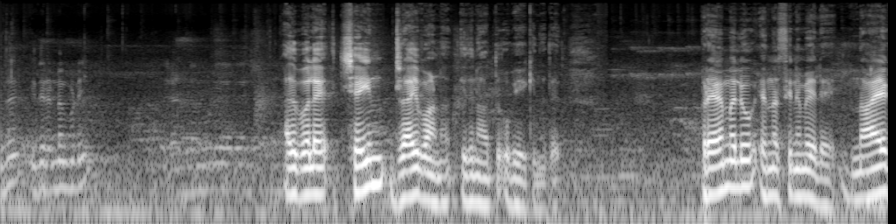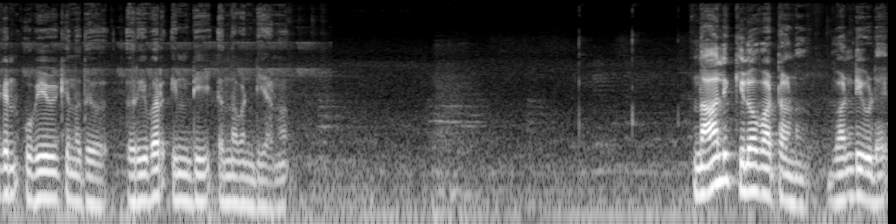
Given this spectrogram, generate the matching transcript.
ഇത് ഇത് രണ്ടും കൂടി? അതുപോലെ ചെയിൻ ഡ്രൈവാണ് ഇതിനകത്ത് ഉപയോഗിക്കുന്നത്. പ്രേമലു എന്ന സിനിമയിലെ നായകൻ ഉപയോഗിക്കുന്നത് റിവർ ഇൻഡി എന്ന വണ്ടിയാണ്. നാല് കിലോ വാട്ടാണ് വണ്ടിയുടെ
